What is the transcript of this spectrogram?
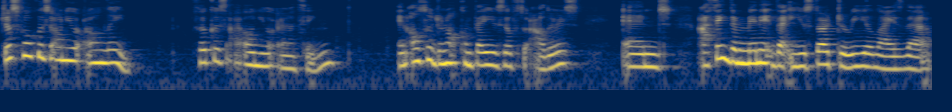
Just focus on your own lane, focus on your own thing, and also do not compare yourself to others. And I think the minute that you start to realize that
